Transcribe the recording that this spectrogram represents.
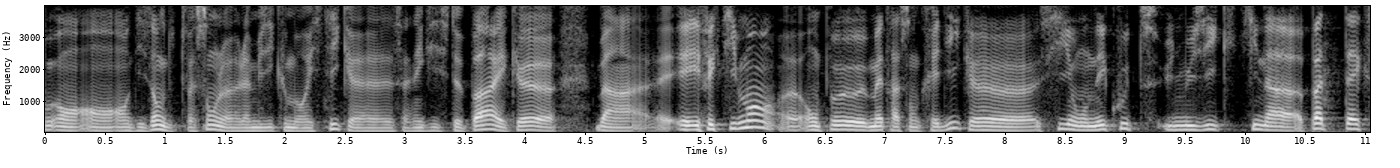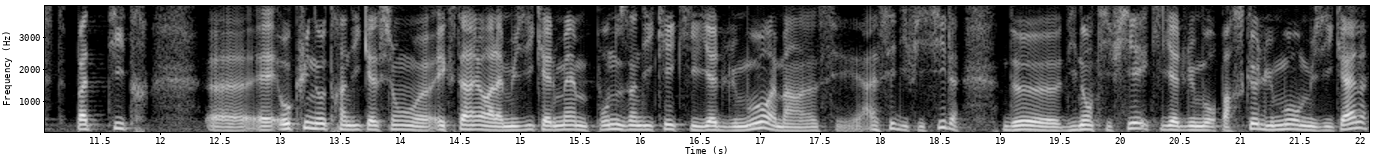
en, disant que de toute façon la, musique humoristique euh, ça n'existe pas et que ben et effectivement euh, on peut mettre à son crédit que si on écoute une musique qui n'a pas de texte, pas de titre euh, et aucune autre indication euh, extérieure à la musique elle-même pour nous indiquer qu'il y a de l'humour, eh ben, c'est assez difficile d'identifier qu'il y a de l'humour parce que l'humour musical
